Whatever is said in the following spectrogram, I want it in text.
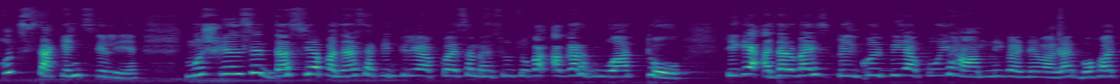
कुछ सेकंड्स के लिए। मुश्किल से दस या पंद्रह सेकंड के लिए आपको ऐसा महसूस होगा, अगर हुआ तो। ठीक है? अदरवाइज़ बिल्कुल भी आपको ये हार्म नहीं करने वाला है। बहुत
